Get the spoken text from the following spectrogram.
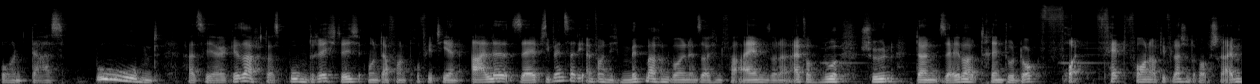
Und das boomt, hat sie ja gesagt, das boomt richtig und davon profitieren alle, selbst. Die Winzer, die einfach nicht mitmachen wollen in solchen Vereinen, sondern einfach nur schön dann selber Trento Doc fett vorne auf die Flasche draufschreiben,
